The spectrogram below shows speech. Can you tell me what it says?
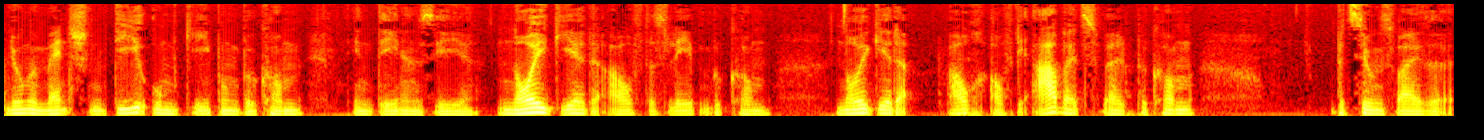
junge Menschen die Umgebung bekommen, in denen sie Neugierde auf das Leben bekommen, Neugierde auch auf die Arbeitswelt bekommen, beziehungsweise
